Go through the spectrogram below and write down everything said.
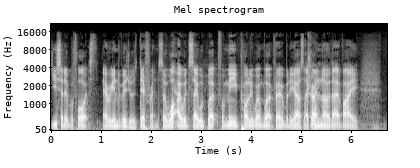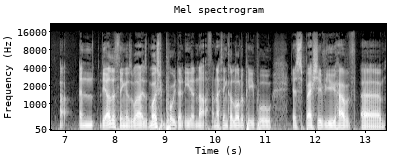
you said it before. It's every individual is different. So what Yeah. I would say would work for me probably won't work for everybody else. Like True. I know that if I and the other thing as well is most people probably don't eat enough, and I think a lot of people, especially if you have um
